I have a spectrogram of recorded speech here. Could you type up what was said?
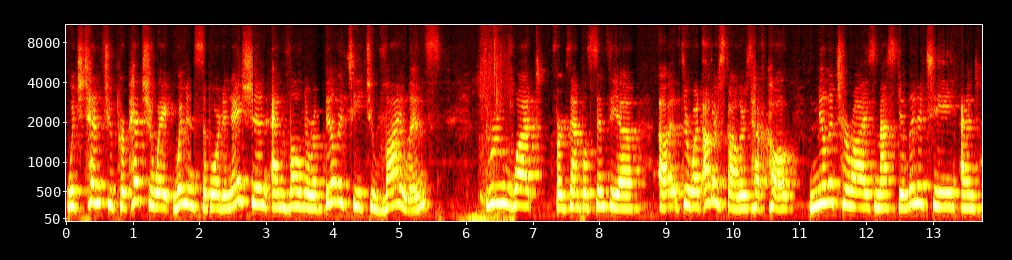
which tend to perpetuate women's subordination and vulnerability to violence through what, for example, Cynthia, uh, through what other scholars have called militarized masculinity and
